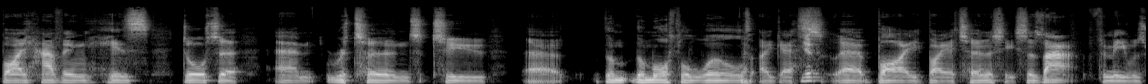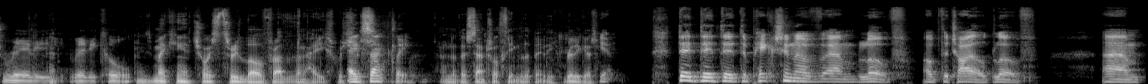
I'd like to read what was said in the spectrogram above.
by having his daughter um, returned to uh, the the mortal world, I guess, uh, by by eternity. So that for me was really really cool. He's making a choice through love rather than hate, which Exactly. is another central theme of the movie. Really good. Yeah. The the the depiction of um love of the child love, um,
